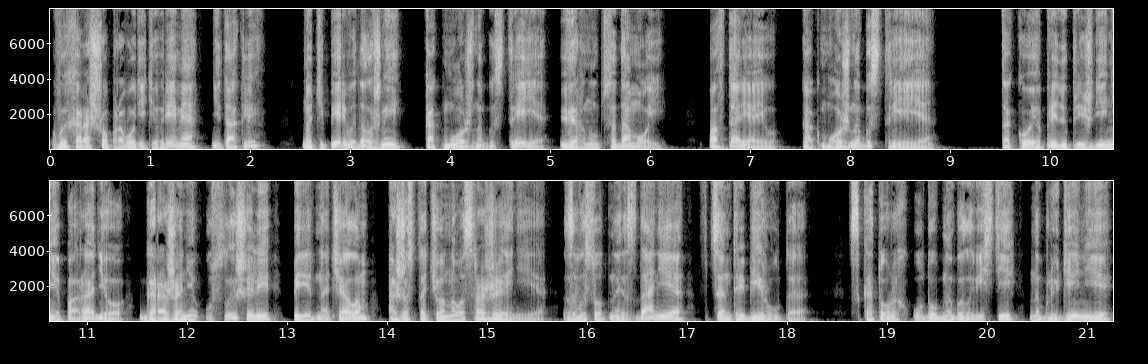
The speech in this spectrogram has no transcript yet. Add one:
Вы хорошо проводите время, не так ли? Но теперь вы должны как можно быстрее вернуться домой. Повторяю, как можно быстрее. Такое предупреждение по радио горожане услышали перед началом ожесточенного сражения за высотные здания в центре Бейрута, с которых удобно было вести наблюдение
